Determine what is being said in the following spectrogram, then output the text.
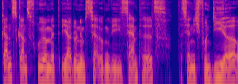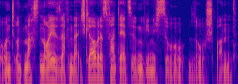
ganz, ganz früher mit, ja, du nimmst ja irgendwie Samples, das ist ja nicht von dir und, und machst neue Sachen da. Ich glaube, das fand er jetzt irgendwie nicht so, so spannend.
